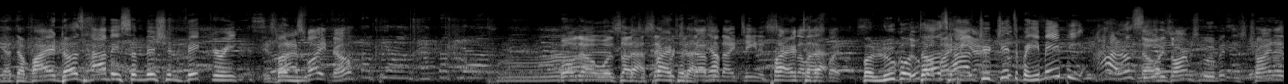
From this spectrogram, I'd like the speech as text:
Yeah, Del Valle does have a submission victory. His last fight, no? Well, no, it was uh, that, December prior to that, yep. 2019. His Prior to that. fight. But Lugo, Lugo does have jiu-jitsu, but he may be, I don't see No, him. his arm's moving. He's trying to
